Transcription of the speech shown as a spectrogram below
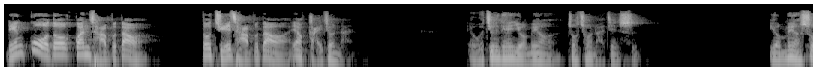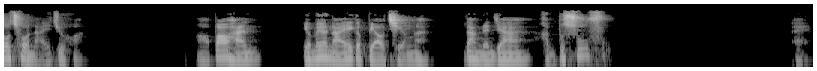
连过都观察不到。都觉察不到啊，要改就难。我今天有没有做错哪件事？有没有说错哪一句话？哦，包含有没有哪一个表情啊，让人家很不舒服？哎，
